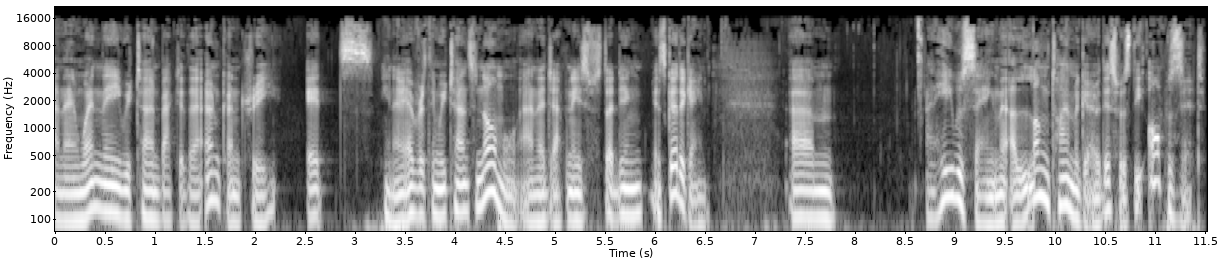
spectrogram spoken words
and then when they return back to their own country, it's you know everything returns to normal, and the Japanese studying is good again. Um, and he was saying that a long time ago, this was the opposite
